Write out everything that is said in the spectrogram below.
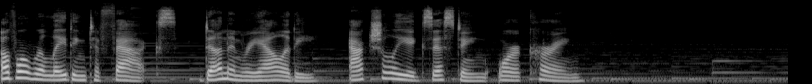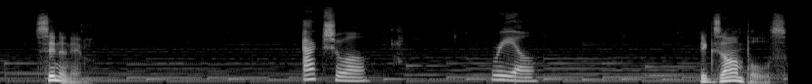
Of or relating to facts, done in reality, actually existing or occurring. Synonym Actual Real Examples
